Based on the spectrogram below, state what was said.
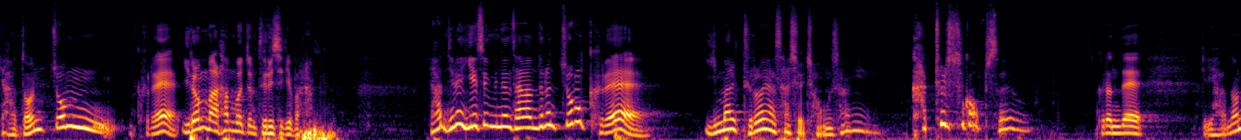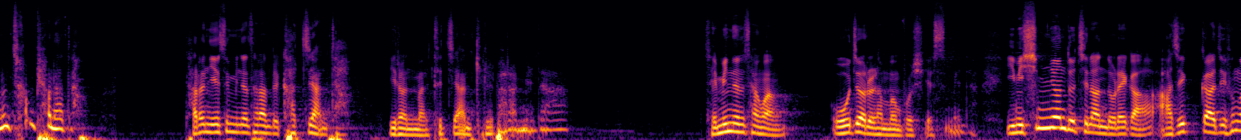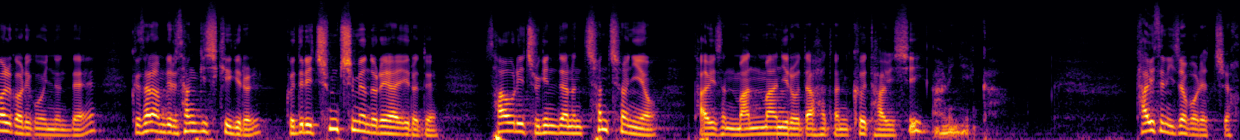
야, 넌 좀 그래. 이런 말 한번 좀 들으시기 바랍니다. 야, 니네 예수 믿는 사람들은 좀 그래. 이 말 들어야 사실 정상이에요. 같을 수가 없어요. 그런데 야, 너는 참 편하다. 다른 예수 믿는 사람들 같지 않다. 이런 말 듣지 않기를 바랍니다. 재밌는 상황 5절을 한번 보시겠습니다. 이미 10년도 지난 노래가 아직까지 흥얼거리고 있는데 그 사람들이 상기시키기를 그들이 춤추며 노래하여 이르되 사울이 죽인 자는 천천히요 다윗은 만만이로다 하던 그 다윗이 아니니까. 다윗은 잊어버렸죠.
